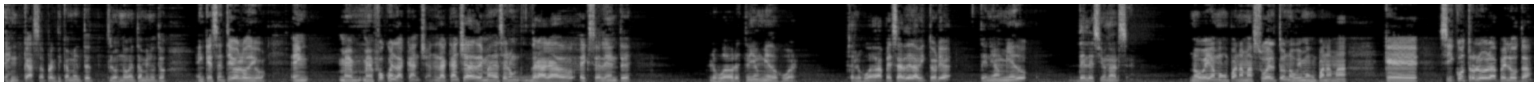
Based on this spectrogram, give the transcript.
en casa prácticamente los 90 minutos, ¿en qué sentido lo digo? En, me, me enfoco en la cancha. La cancha, además de ser un dragado excelente, los jugadores tenían miedo a jugar. O sea, los jugadores, a pesar de la victoria, tenían miedo de lesionarse. No veíamos un Panamá suelto, no vimos un Panamá que sí controló la pelota,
